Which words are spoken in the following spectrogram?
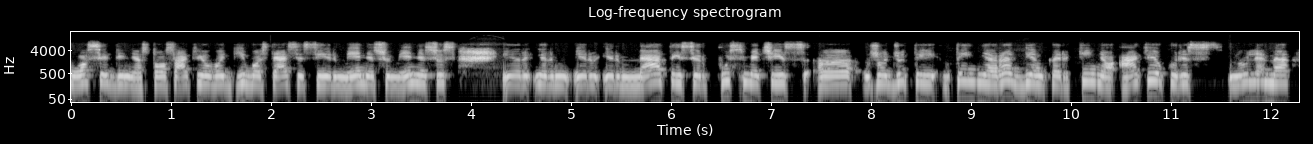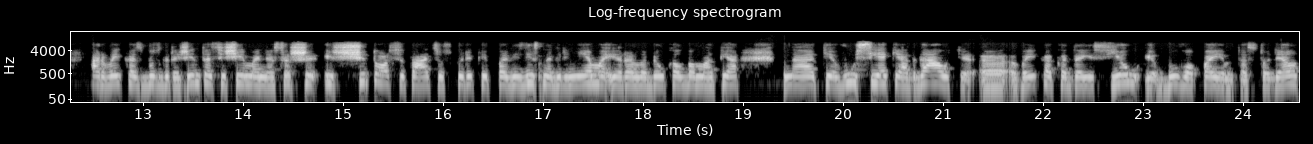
posėdį nes tos atvejo vadybos tęsiasi ir mėnesių mėnesius ir ir ir ir metais ir pusmečiais. A žodžiu tai tai nėra vienkart galutinio atvejo kuris nulemia ar vaikas bus grąžintas į šeimą nes aš iš šitos situacijos kuri kaip pavyzdys nagrinėjama yra labiau kalbama apie na tėvų siekį atgauti e, vaiką kada jis jau buvo paimtas. Todėl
